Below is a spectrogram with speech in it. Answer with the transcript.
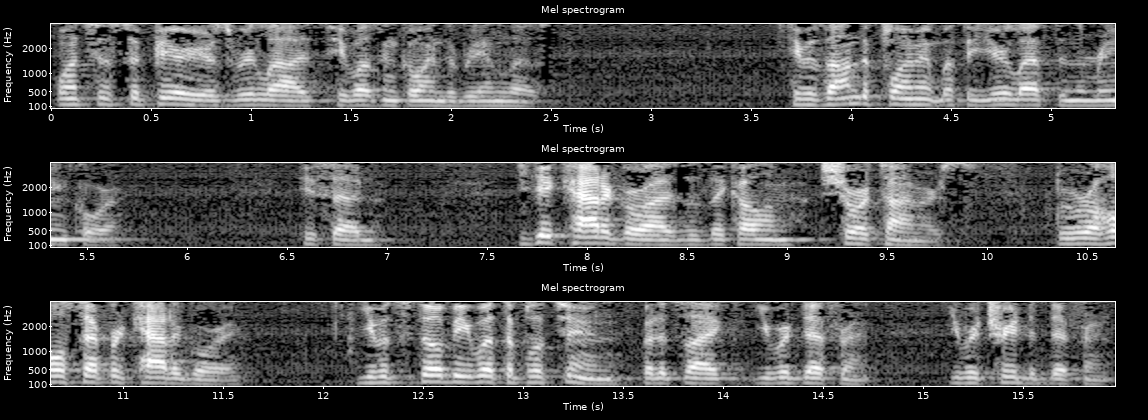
once his superiors realized he wasn't going to reenlist. He was on deployment with a year left in the Marine Corps. He said, You get categorized, as they call them, short timers. We were a whole separate category. You would still be with the platoon, but it's like you were different. You were treated different.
